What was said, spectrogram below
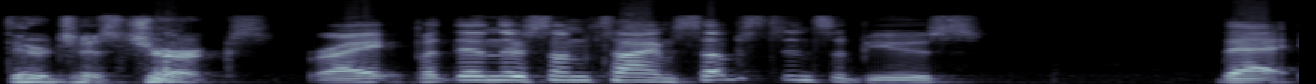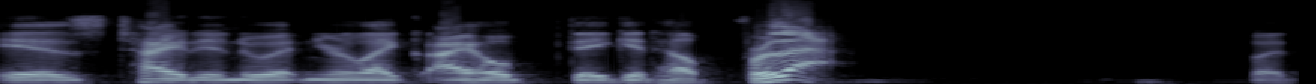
they're just jerks, right? But then there's sometimes substance abuse that is tied into it, and you're like, I hope they get help for that. But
